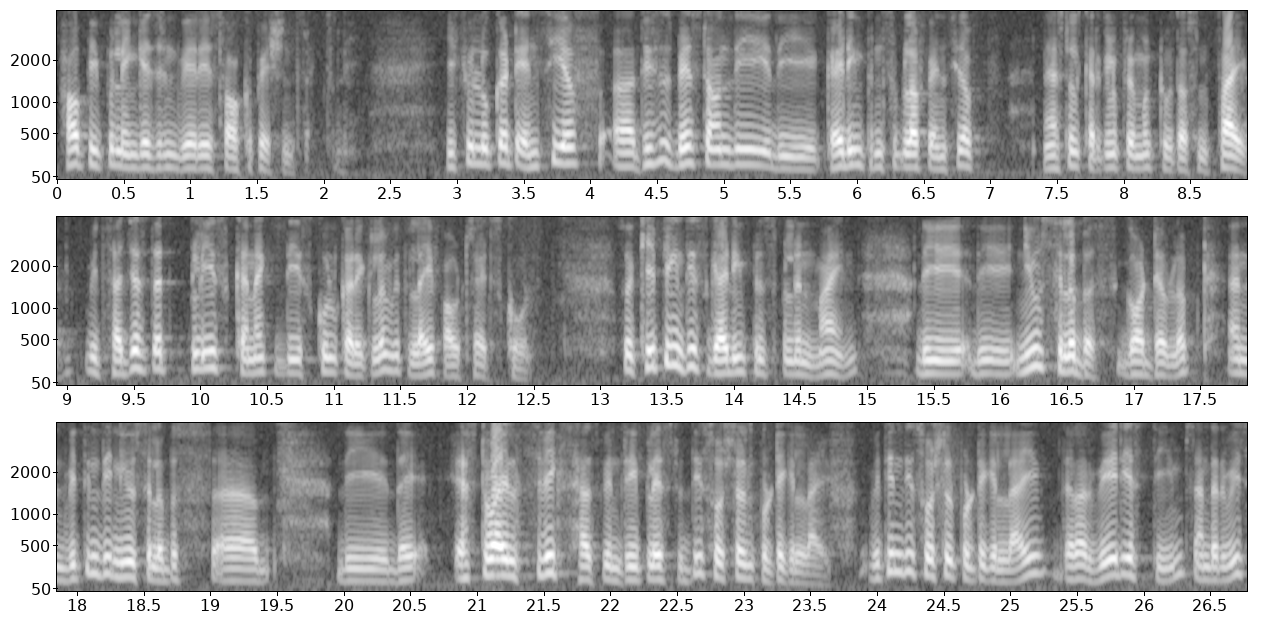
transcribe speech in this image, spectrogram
how people engage in various occupations actually. If you look at NCF, uh, this is based on the, the guiding principle of NCF National Curriculum Framework 2005, which suggests that please connect the school curriculum with life outside school. So, keeping this guiding principle in mind, the, the new syllabus got developed and within the new syllabus, uh, the, the erstwhile civics has been replaced with the social and political life. Within the social political life, there are various themes under which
